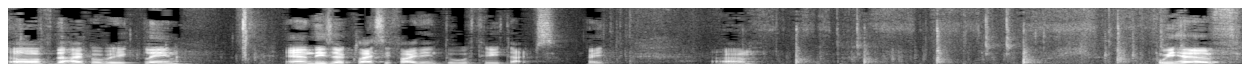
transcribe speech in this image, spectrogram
of the hyperbolic plane, and these are classified into three types, right? Um, we have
